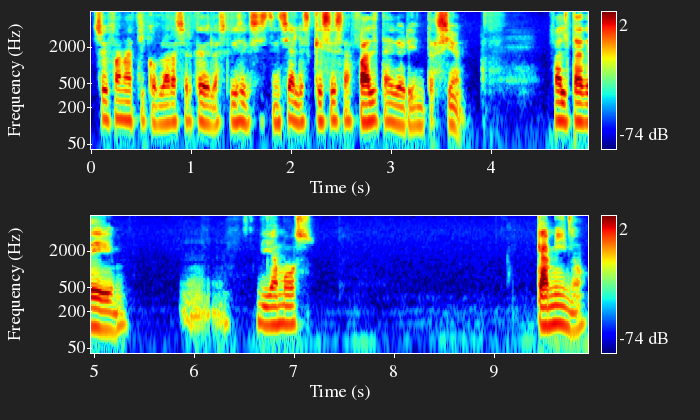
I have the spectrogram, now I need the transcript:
soy fanático hablar acerca de las crisis existenciales, que es esa falta de orientación, falta de, mm, digamos, camino,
